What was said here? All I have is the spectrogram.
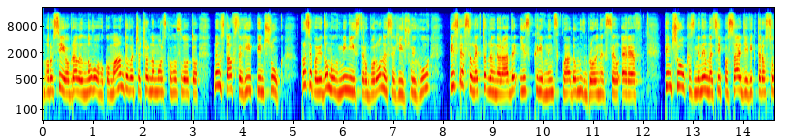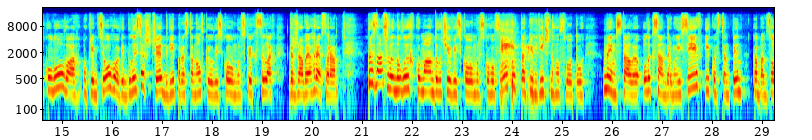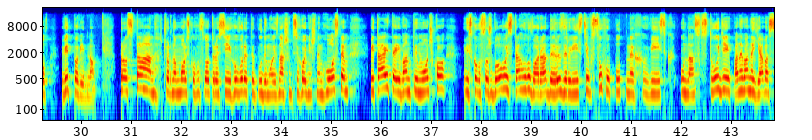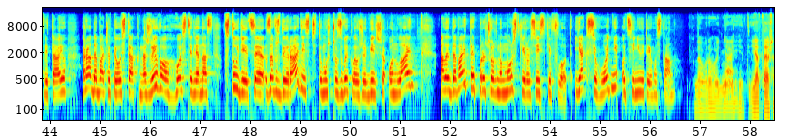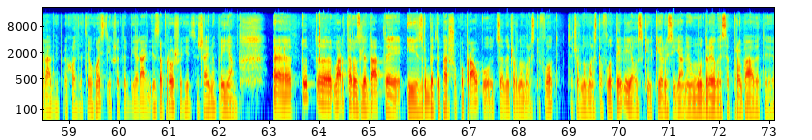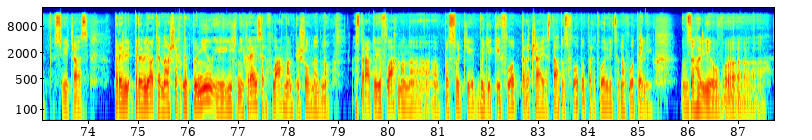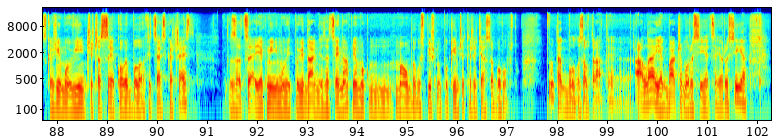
У Росії обрали нового командувача Чорноморського флоту. Ним став Сергій Пінчук. Про це повідомив міністр оборони Сергій Шойгу після селекторної наради із керівним складом збройних сил РФ. Пінчук змінив на цій посаді Віктора Соколова. Окрім цього, відбулися ще дві перестановки у військово-морських силах держави-агресора. Призначили нових командувачів військово-морського флоту та північного флоту. Ним стали Олександр Моїсеєв і Костянтин Кабанцов. Відповідно, про стан Чорноморського флоту Росії говорити будемо із нашим сьогоднішнім гостем. Вітайте, Іван Тимочко, військовослужбовець та голова ради резервістів сухопутних військ. У нас в студії. Пане Іване, я вас вітаю. Рада бачити ось так наживо. Гості для нас в студії це завжди радість, тому що звикли вже більше онлайн. Але давайте про Чорноморський російський флот. Як сьогодні оцінюєте його стан? Доброго дня. Я теж радий приходити в гості, якщо тобі раді запрошують, звичайно, приємно. Е, Тут е, варто розглядати і зробити першу поправку. Це не Чорноморський флот, це Чорноморська флотилія, оскільки росіяни умудрилися прогавити в свій час приль- прильоти наших Нептунів, і їхній крейсер, флагман пішов на дно. Стратою флагмана, по суті, будь-який флот втрачає статус флоту, перетворюється на флотилію. Взагалі, в, е, скажімо, в інші часи, коли була офіцерська честь, за це, як мінімум, відповідальний за цей напрямок мав би успішно покінчити життя самогубством. Ну, так було за втрати. Але як бачимо, Росія це і Росія.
